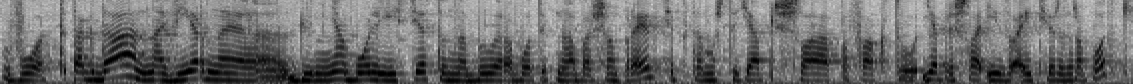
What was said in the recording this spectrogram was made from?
Вот. Тогда, наверное, для меня более естественно было работать на большом проекте, потому что я пришла по факту, я пришла из IT-разработки,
